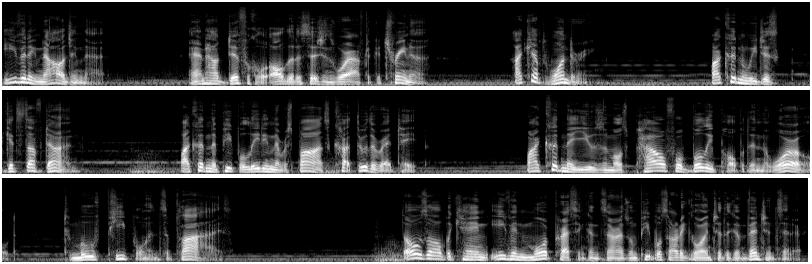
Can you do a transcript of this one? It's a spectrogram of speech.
even acknowledging that, and how difficult all the decisions were after Katrina, I kept wondering why couldn't we just get stuff done? Why couldn't the people leading the response cut through the red tape? Why couldn't they use the most powerful bully pulpit in the world to move people and supplies? Those all became even more pressing concerns when people started going to the convention center.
